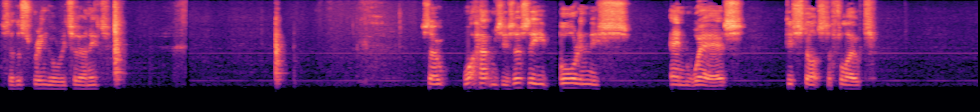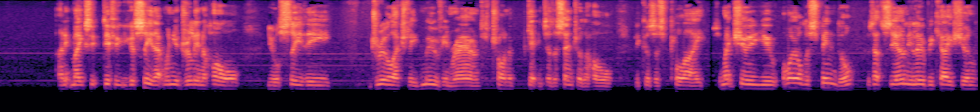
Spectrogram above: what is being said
so the spring will return it. So what happens is as the bore in this end wears, this starts to float and it makes it difficult. You can see that when you're drilling a hole you'll see the drill actually moving round trying to get into the centre of the hole because there's play. So make sure you oil the spindle because that's the only lubrication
